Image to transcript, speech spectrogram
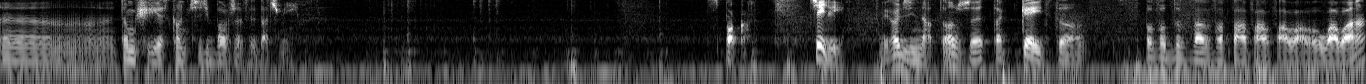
E, To musi się skończyć, Boże, wybacz mi. Spoko. Czyli wychodzi na to, że ta Kate to spowodowała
